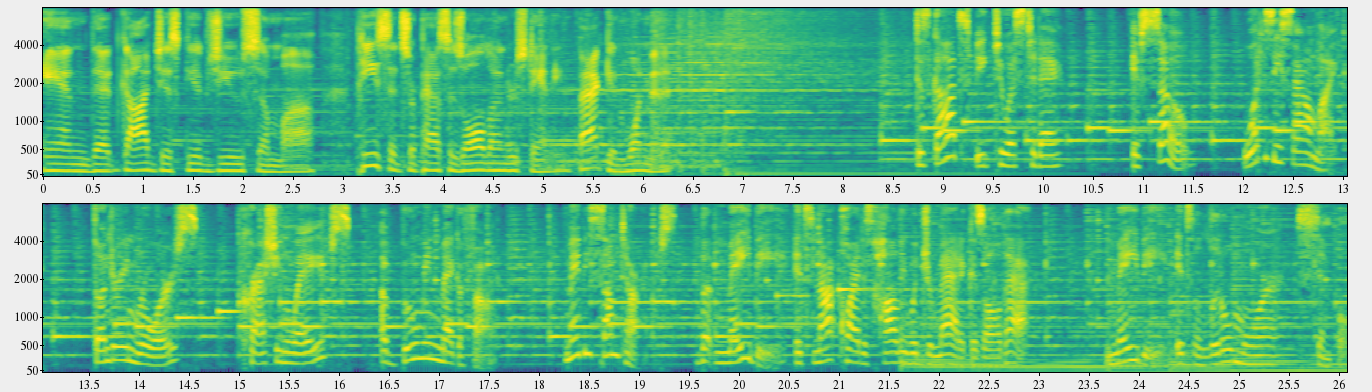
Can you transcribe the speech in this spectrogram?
and that God just gives you some. Uh, peace that surpasses all understanding. Back in one minute. Does God speak to us today? If so, what does he sound like? Thundering roars? Crashing waves? A booming megaphone? Maybe sometimes, but maybe it's not quite as Hollywood dramatic as all that. Maybe it's a little more simple.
